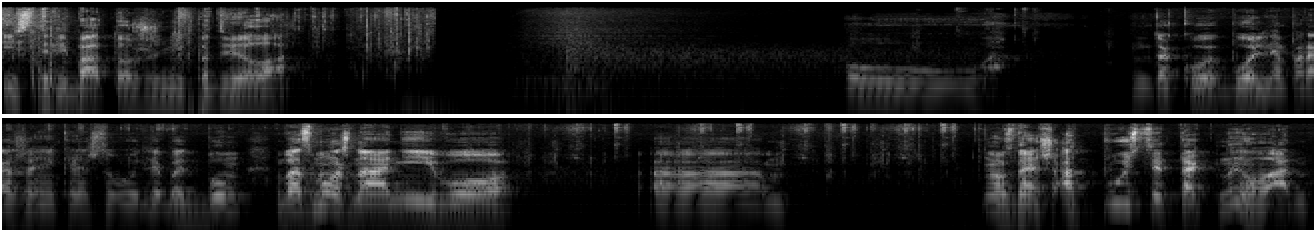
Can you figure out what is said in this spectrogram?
и стрельба тоже не подвела. Оу. Ну, такое больное поражение, конечно, будет для BetBoom. Возможно, они его, эм, ну, знаешь, отпустят так, ну и ладно.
